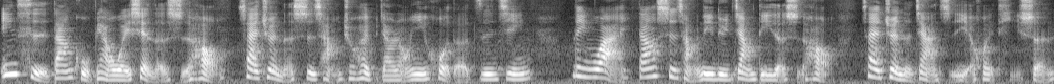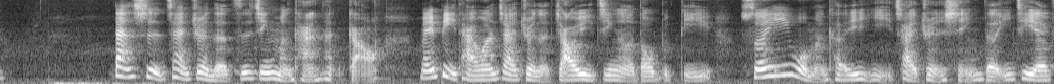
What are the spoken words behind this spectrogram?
因此，当股票危险的时候，债券的市场就会比较容易获得资金。另外，当市场利率降低的时候，债券的价值也会提升。但是，债券的资金门槛很高，每笔台湾债券的交易金额都不低。所以，我们可以以债券型的 ETF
